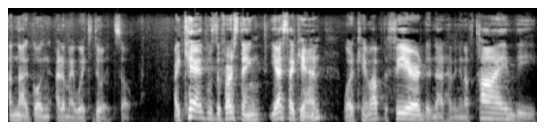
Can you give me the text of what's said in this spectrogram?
I'm not going out of my way to do it. So, I can't was the first thing. Yes, I can. What came up? The fear, the not having enough time, the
